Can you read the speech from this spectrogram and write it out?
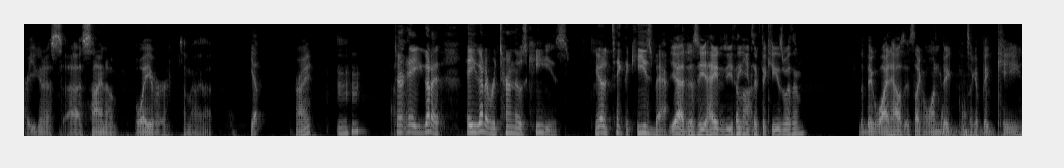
are you gonna s- uh, sign a waiver, something like that? Yep. Right. Mm-hmm. Turn, hey, you gotta, hey, you gotta return those keys. You gotta take the keys back. Yeah. Does he? Hey, do you think Come he took the keys with him? The big White House. It's like a one big. It's like a big key.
